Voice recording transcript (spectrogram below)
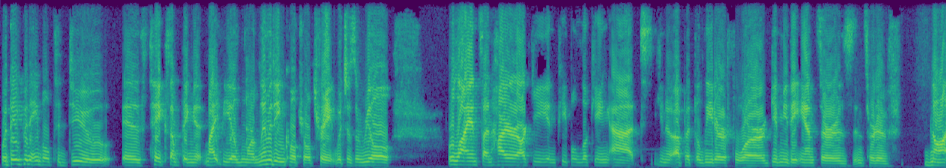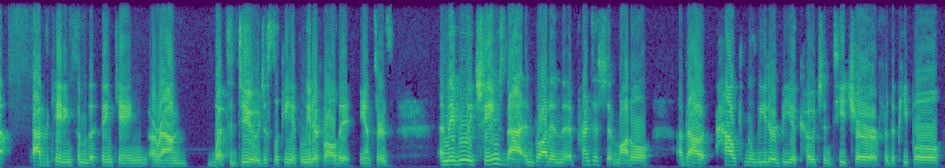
What they've been able to do is take something that might be a more limiting cultural trait, which is a real reliance on hierarchy and people looking at you know up at the leader for give me the answers and sort of not abdicating some of the thinking around what to do, just looking at the leader for all the answers. And they've really changed that and brought in the apprenticeship model about how can the leader be a coach and teacher for the people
